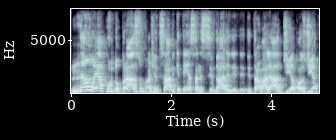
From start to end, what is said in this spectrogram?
Não é a curto prazo, a gente sabe que tem essa necessidade de, de, de trabalhar dia após dia.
